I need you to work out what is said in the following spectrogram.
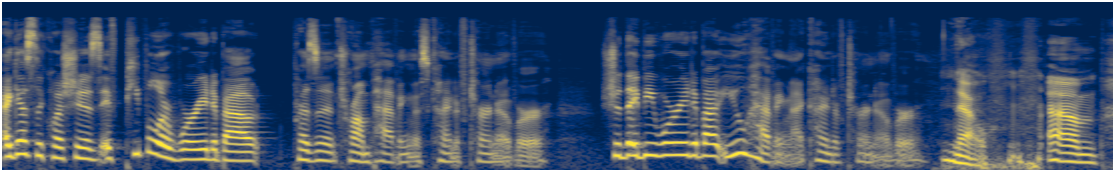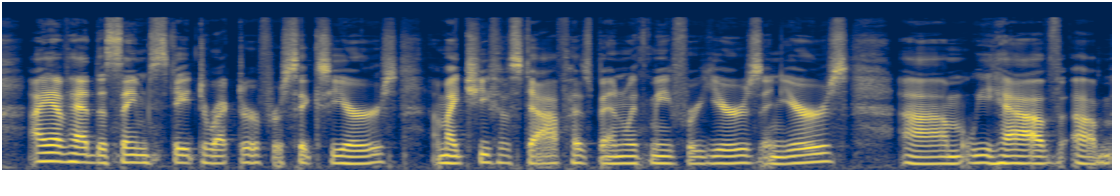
I guess the question is if people are worried about President Trump having this kind of turnover, should they be worried about you having that kind of turnover? No. Um, I have had the same state director for six years. Uh, my chief of staff has been with me for years and years. Um, we have um,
